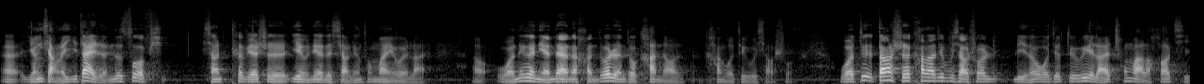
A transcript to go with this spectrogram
呃影响了一代人的作品，像特别是叶永烈的《小灵通漫游未来》啊，我那个年代呢，很多人都看到看过这部小说。我对当时看到这部小说里头，我就对未来充满了好奇，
